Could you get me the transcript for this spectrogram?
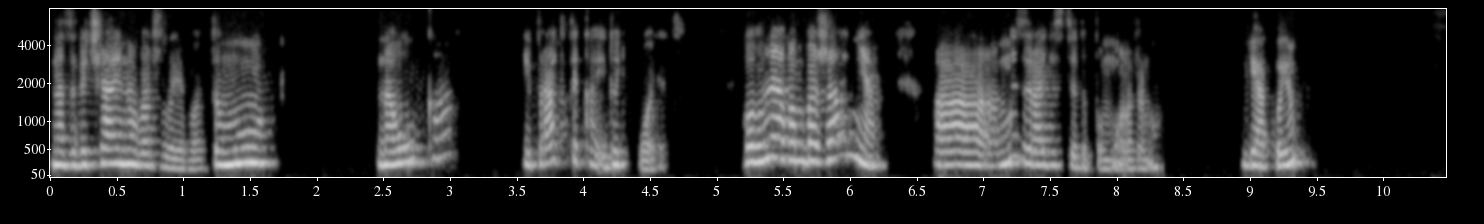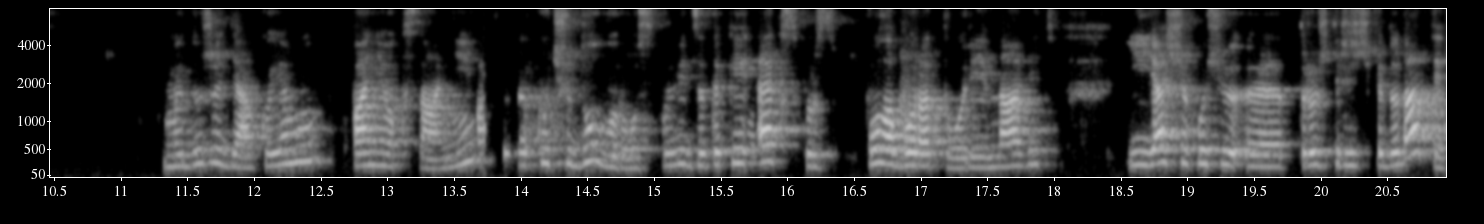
надзвичайно важливо. Тому наука і практика йдуть поряд. Головне вам бажання, а ми з радістю допоможемо. Дякую. Ми дуже дякуємо пані Оксані за таку чудову розповідь, за такий екскурс по лабораторії навіть. І я ще хочу е, трішечки додати:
